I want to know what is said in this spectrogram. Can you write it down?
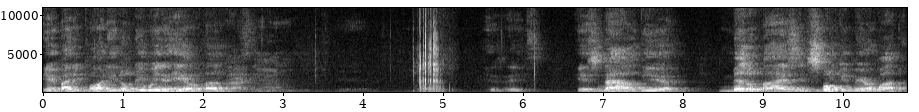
Everybody partying on their way to hell, huh? It's, it's, it's now they're minimizing smoking marijuana.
